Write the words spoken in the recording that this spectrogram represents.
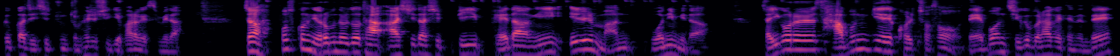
끝까지 집중 좀 해주시기 바라겠습니다. 자 포스코는 여러분들도 다 아시다시피 배당이 1만 원입니다. 자, 이거를 4분기에 걸쳐서 4번 지급을 하게 되는데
